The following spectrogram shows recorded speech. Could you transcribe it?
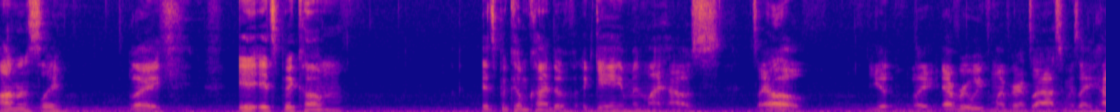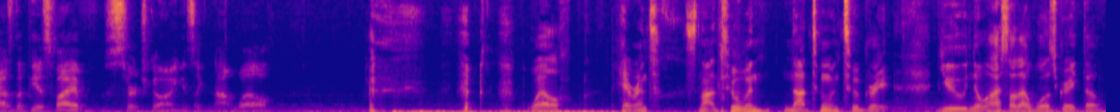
honestly, like, it, it's become. It's become kind of a game in my house. It's like, oh, you get like every week my parents will ask me, "Is like, how's the PS5 search going?" It's like not well. Well, parent, it's not doing not doing too great. You know what I saw that was great though.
